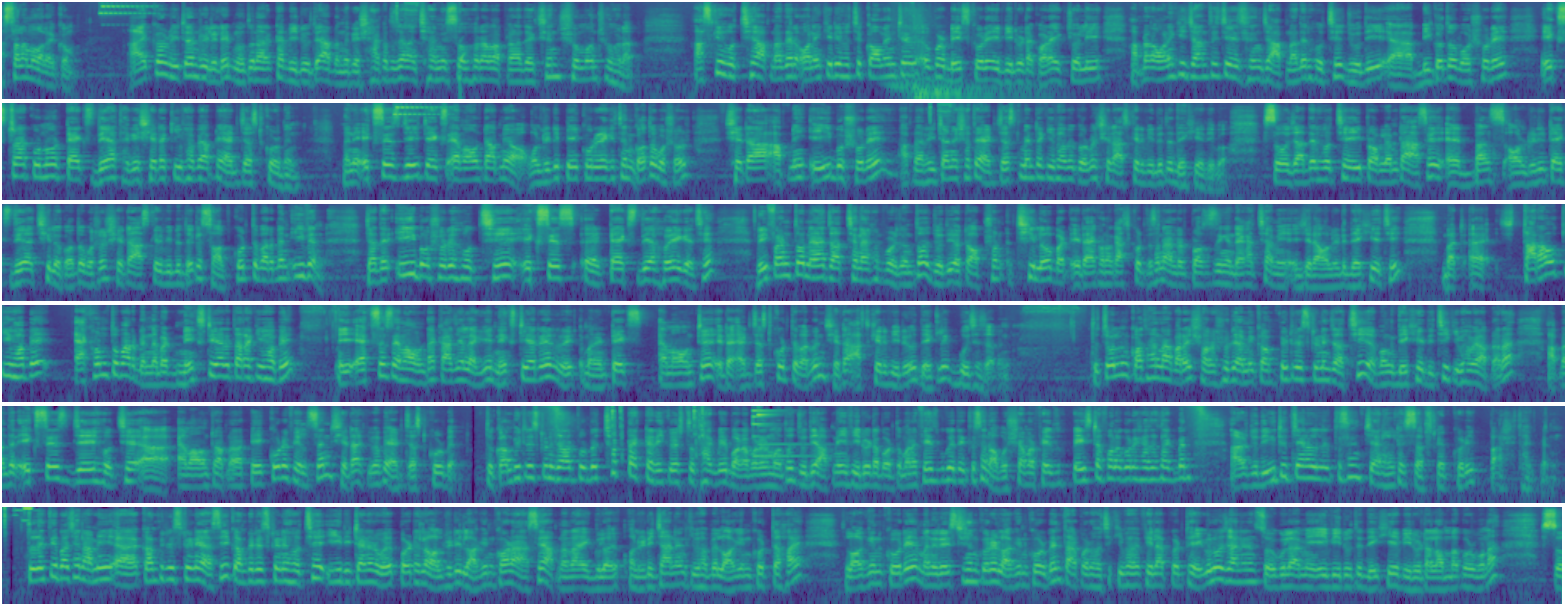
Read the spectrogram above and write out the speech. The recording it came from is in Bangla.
আসসালামু আলাইকুম। আয়কর রিটার্ন রিলেটেড নতুন আরেকটা ভিডিওতে আপনাদেরকে স্বাগত জানাচ্ছি। আমি সোহরাব, আপনারা দেখছেন সুমন সোহরাব। আজকে হচ্ছে আপনাদের অনেকেরই হচ্ছে কমেন্টের উপর বেস করে এই ভিডিওটা করা। অ্যাকচুয়ালি আপনারা অনেকেই জানতে চেয়েছেন যে আপনাদের হচ্ছে যদি বিগত বছরে এক্সট্রা কোনো ট্যাক্স দেয়া থাকে, সেটা কীভাবে আপনি অ্যাডজাস্ট করবেন? মানে এক্সেস যেই ট্যাক্স অ্যামাউন্টটা আপনি অলরেডি পে করে রেখেছেন গত বছর, সেটা আপনি এই বছরে আপনার রিটার্নের সাথে অ্যাডজাস্টমেন্টটা কীভাবে করবেন, সেটা আজকের ভিডিওতে দেখিয়ে দিব। সো যাদের হচ্ছে এই প্রবলেমটা আছে অ্যাডভান্স অলরেডি ট্যাক্স দেওয়া ছিল গত বছর, সেটা আজকের ভিডিও থেকে সলভ করতে পারবেন। ইভেন যাদের এই বছরে হচ্ছে এক্সেস ট্যাক্স দেওয়া হয়ে গেছে। রিফান্ড তো নেওয়া যাচ্ছে না এখন পর্যন্ত, যদিও একটা অপশন ছিল বাট এটা এখনও কাজ করতেছে না। আন্ডার প্রসেসিংয়ে দেখাচ্ছে, আমি যেটা অলরেডি দেখিয়েছি। বাট তারাও কীভাবে, এখন তো পারবেন না বাট নেক্সট ইয়ারে তারা কীভাবে, এই অ্যাক্সেস অ্যামাউন্টটা কাজে লাগিয়ে নেক্সট ইয়ারের মানে ট্যাক্স অ্যামাউন্টে এটা অ্যাডজাস্ট করতে পারবেন, সেটা আজকের ভিডিও দেখলে বুঝে যাবেন। তো চলুন কথা না বাড়াই, সরাসরি আমি কম্পিউটার স্ক্রিনে যাচ্ছি এবং দেখিয়ে দিচ্ছি কীভাবে আপনারা আপনাদের এক্সেস যে হচ্ছে অ্যামাউন্টটা আপনারা পে করে ফেলছেন, সেটা কীভাবে অ্যাডজাস্ট করবেন। তো কম্পিউটার স্ক্রিনে যাওয়ার পূর্বে ছোট্ট একটা রিকোয়েস্ট তো থাকবে বরাবরের মতো। যদি আপনি এই ভিডিওটা বর্তমানে ফেসবুকে দেখতেছেন, অবশ্যই আমার ফেসবুক পেজটা ফলো করে সাথে থাকবেন। আর যদি ইউটিউব চ্যানেল দেখতেছেন চ্যানেলটা সাবস্ক্রাইব করে পাশে থাকবেন। তো দেখতে পাচ্ছেন, আমি কম্পিউটার স্ক্রিনে আছি। কম্পিউটার স্ক্রিনে হচ্ছে ই রিটার্নের ওয়েব পোর্টালে অলরেডি লগ ইন করা আছে। আপনারা এগুলো অলরেডি জানেন কীভাবে লগ ইন করতে হয়। লগ ইন করে মানে রেজিস্ট্রেশন করে লগ ইন করবেন। তারপরে হচ্ছে কীভাবে ফিল আপ করতে হয় এগুলোও জানেন। সো ওগুলো আমি এই ভিডিওতে দেখিয়ে ভিডিওটা লম্বা করব না। সো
